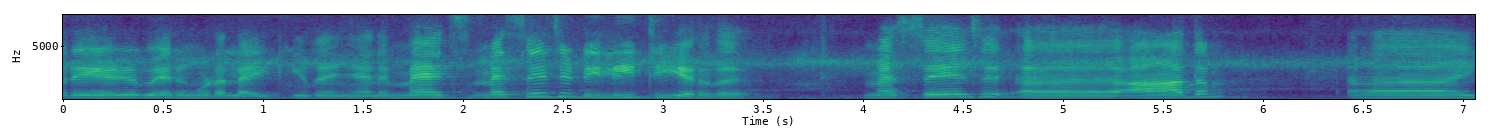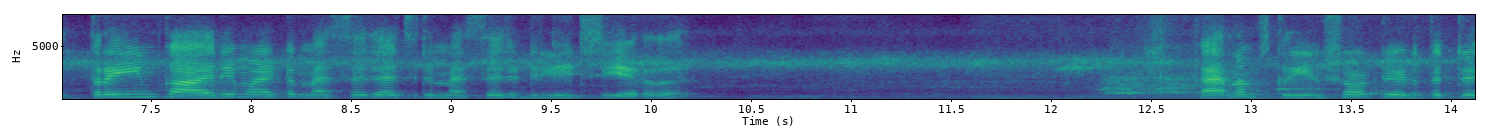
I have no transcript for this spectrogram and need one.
ഒരു ഏഴ് പേരും കൂടെ ലൈക്ക് ചെയ്ത് കഴിഞ്ഞാൽ മെസ്സേജ് ഡിലീറ്റ് ചെയ്യരുത്. മെസ്സേജ് ആദം ഇത്രയും കാര്യമായിട്ട് മെസ്സേജ് അയച്ചിട്ട് മെസ്സേജ് ഡിലീറ്റ് ചെയ്യരുത്. കാരണം സ്ക്രീൻഷോട്ട് എടുത്തിട്ട്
